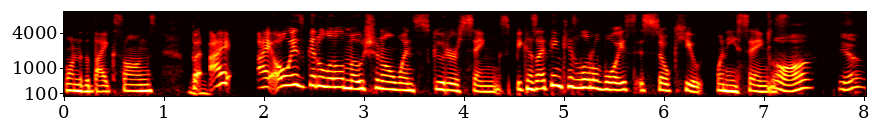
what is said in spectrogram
one of the bike songs, but mm-hmm. I. I always get a little emotional when Scooter sings because I think his little voice is so cute when he sings. Aw, yeah.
